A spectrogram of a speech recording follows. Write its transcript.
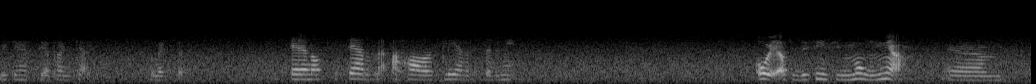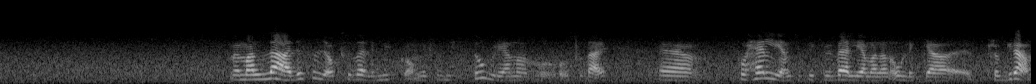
mycket häftiga tankar som väcktes. Är det någon speciell aha-upplevelse du minns? Oj, alltså det finns ju många. Um, men man lärde sig också väldigt mycket om liksom, historien och, och, och sådär. Eh, på helgen så fick vi välja mellan olika program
